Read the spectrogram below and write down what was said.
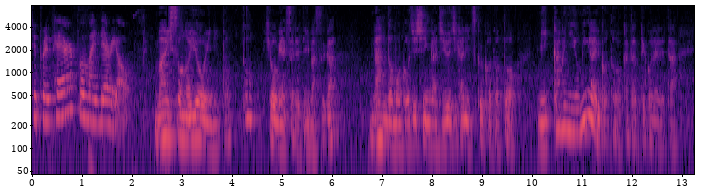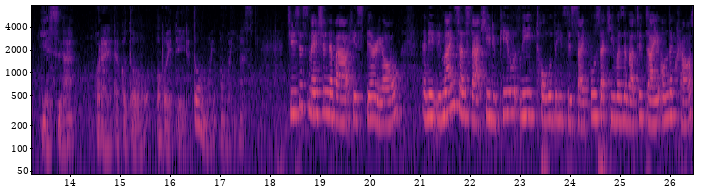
to prepare for my burial. 埋葬の用意にとと表現されていますが何度もご自身が十字架につくことと3日目によみがえることを語ってこられたイエスがおられたことを覚えていると思い思います Jesus mentioned about his burial, and it reminds us that he repeatedly told his disciples that he was about to die on the cross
